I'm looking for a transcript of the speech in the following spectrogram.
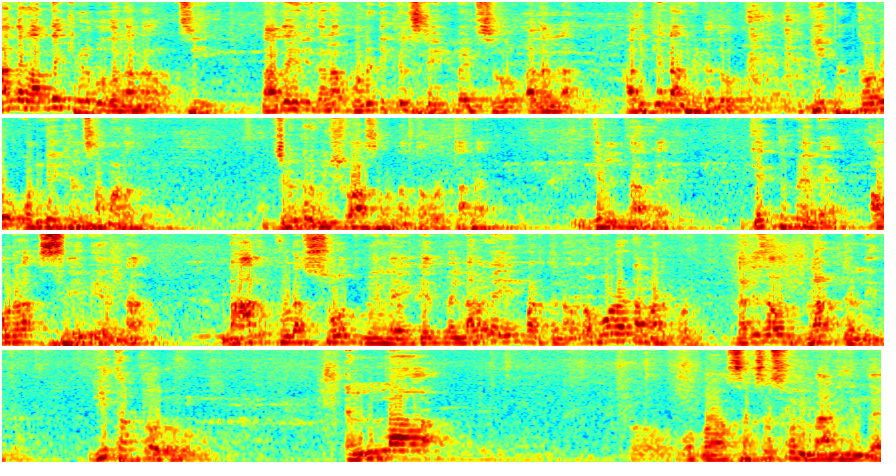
ಹಂಗಾರೆ ಅದನ್ನೇ ಕೇಳ್ಬೋದಲ್ಲ ನಾವು? ಸಿ ಅದೇ ಹೇಳಿದ್ದಲ್ಲ ಪೊಲಿಟಿಕಲ್ ಸ್ಟೇಟ್ಮೆಂಟ್ಸು ಅದಲ್ಲ. ಅದಕ್ಕೆ ನಾನು ಹೇಳೋದು, ಗೀತಕ್ಕವರು ಒಂದೇ ಕೆಲಸ ಮಾಡೋದು. ಜನರ ವಿಶ್ವಾಸವನ್ನು ತಗೊಳ್ತಾರೆ, ಗೆಲ್ತಾರೆ. ಗೆದ್ದ ಮೇಲೆ ಅವರ ಸೇವೆಯನ್ನ ನಾನು ಕೂಡ ಸೋತ್ ಮೇಲೆ, ಗೆದ್ದ ಮೇಲೆ ನಾವೆಲ್ಲ ಏನು ಮಾಡ್ತೇವೆ? ನಾವೆಲ್ಲ ಹೋರಾಟ ಮಾಡ್ಕೊಂಡು ದಟ್ ಈಸ್ ಅವ್ರ ಬ್ಲಡ್ ಅಲ್ಲಿ ಇತ್ತು. ಗೀತಕ್ಕವರು ಎಲ್ಲ ಒಬ್ಬ ಸಕ್ಸಸ್ಫುಲ್ ಮ್ಯಾನ್ ಹಿಂದೆ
